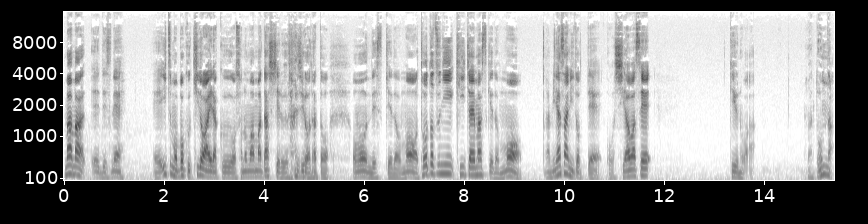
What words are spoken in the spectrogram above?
まあまあ、えーですね、えいつも僕喜怒哀楽をそのまま出してるラジオだと思うんですけども唐突に聞いちゃいますけども皆さんにとってこう幸せっていうのは、まあ、どんな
